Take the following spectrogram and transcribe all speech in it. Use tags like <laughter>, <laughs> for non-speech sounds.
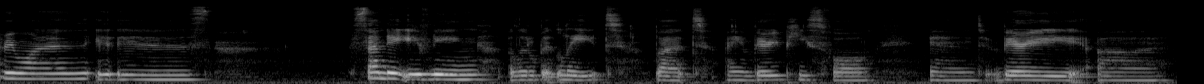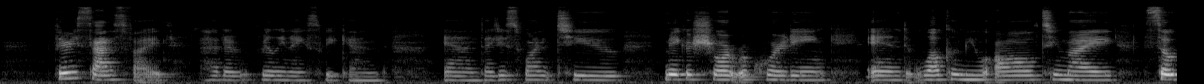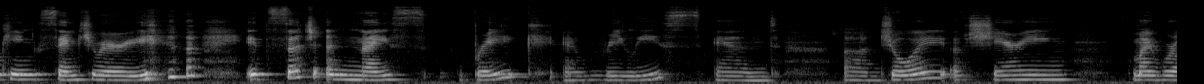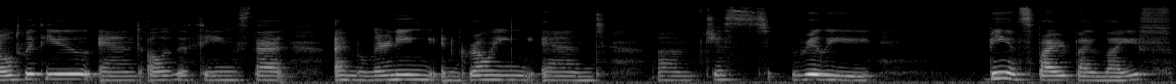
everyone. It is Sunday evening, a little bit late, but I am very peaceful and very, uh, very satisfied. I had a really nice weekend, and I just want to make a short recording and welcome you all to my soaking sanctuary. <laughs> it's such a nice break and release and uh, joy of sharing my world with you and all of the things that I'm learning and growing and um, just really being inspired by life.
